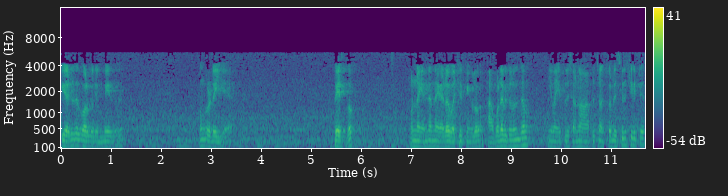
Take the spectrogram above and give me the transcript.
எழுதுகோள்களின் மீது உங்களுடைய ஃபேஸ்புக் உன்னை என்னென்ன இடம் வச்சிருக்கீங்களோ அவ்வளவிலிருந்தும் இவன் இப்படி சொன்னான் அப்படி சொன்ன சொல்லி சிரிச்சுக்கிட்டு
